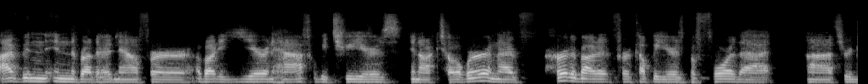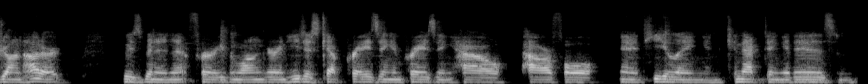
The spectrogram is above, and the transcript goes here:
I've been in the brotherhood now for about a year and a half. It'll be two years in October, and I've heard about it for a couple years before that uh, through John Huddart, who's been in it for even longer, and he just kept praising and praising how powerful and healing and connecting it is. And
